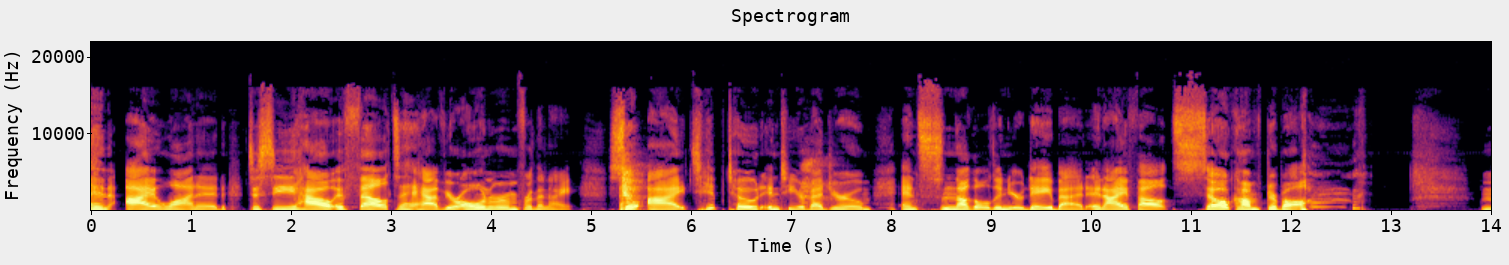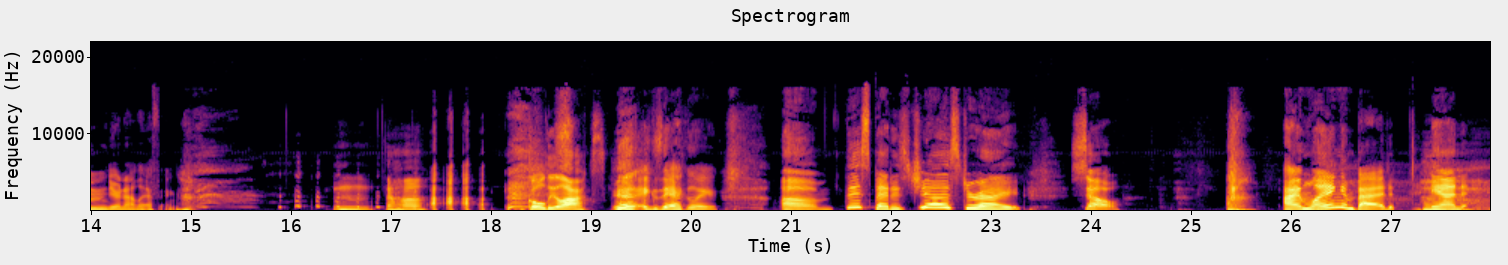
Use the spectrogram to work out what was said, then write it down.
and I wanted to see how it felt to have your own room for the night. So I tiptoed into your bedroom and snuggled in your day bed, and I felt so comfortable. mm, you're not laughing. Mm, uh huh. Goldilocks. exactly. Um, this bed is just right. So I'm laying in bed and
